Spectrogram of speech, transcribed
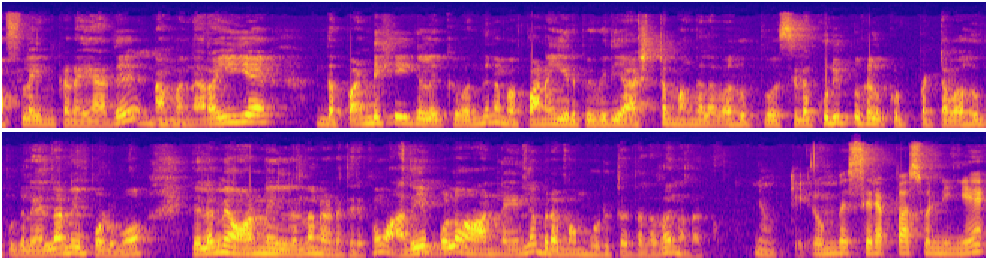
ஆஃப்லைன் கிடையாது. நம்ம நிறைய இந்த பண்டிகைகளுக்கு வந்து நம்ம பண ஈர்ப்பு விதி அஷ்டமங்கல வகுப்பு சில குறிப்புகளுக்கு உட்பட்ட வகுப்புகள் எல்லாமே போடுவோம். எல்லாமே ஆன்லைனில் தான் நடத்திருக்கோம். அதே போல் ஆன்லைனில் பிரம்ம முகூர்த்தத்தில் தான் நடக்கும். ஓகே ரொம்ப சிறப்பாக சொன்னீங்க.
